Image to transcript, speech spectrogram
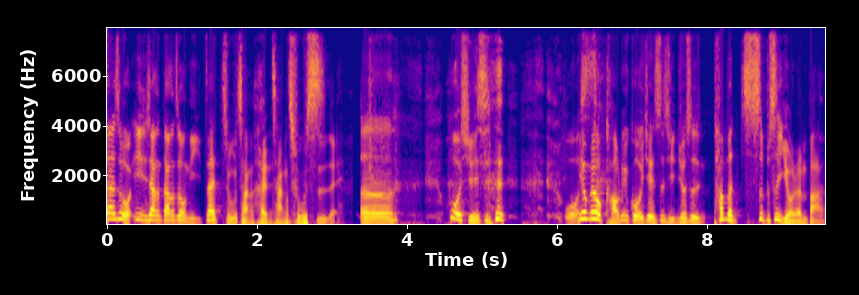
但是我印象当中，你在主场很常出事哎、欸。嗯、呃，或许是 我。你有没有考虑过一件事情，就是他们是不是有人把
